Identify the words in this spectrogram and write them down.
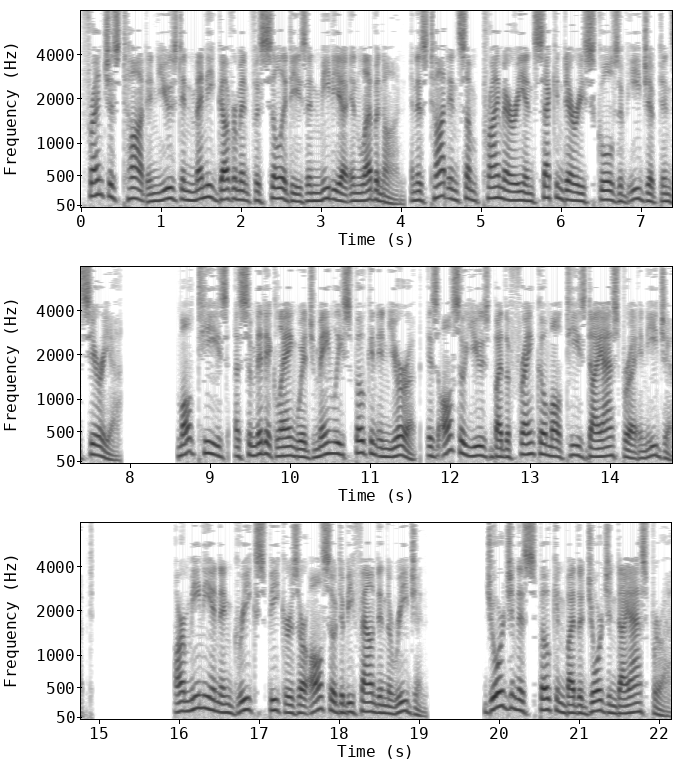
French is taught and used in many government facilities and media in Lebanon, and is taught in some primary and secondary schools of Egypt and Syria. Maltese, a Semitic language mainly spoken in Europe, is also used by the Franco-Maltese diaspora in Egypt. Armenian and Greek speakers are also to be found in the region. Georgian is spoken by the Georgian diaspora.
